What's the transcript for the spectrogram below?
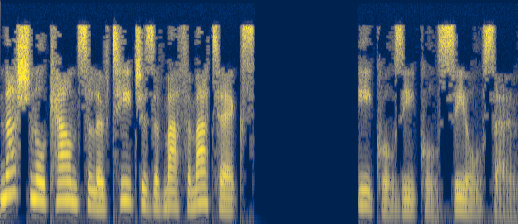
National Council of Teachers of Mathematics. See also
